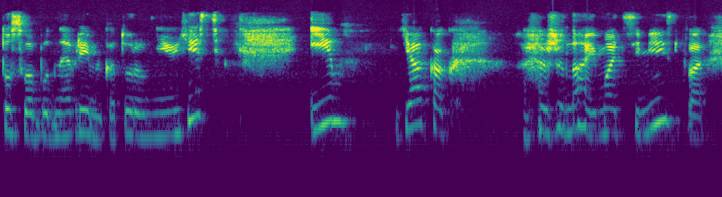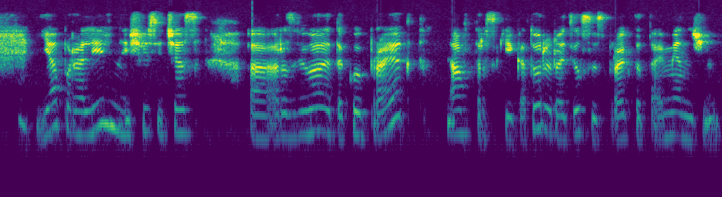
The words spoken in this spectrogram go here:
то свободное время, которое у нее есть. И я как жена и мать семейства, я параллельно еще сейчас а, развиваю такой проект авторский, который родился из проекта Time Management.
